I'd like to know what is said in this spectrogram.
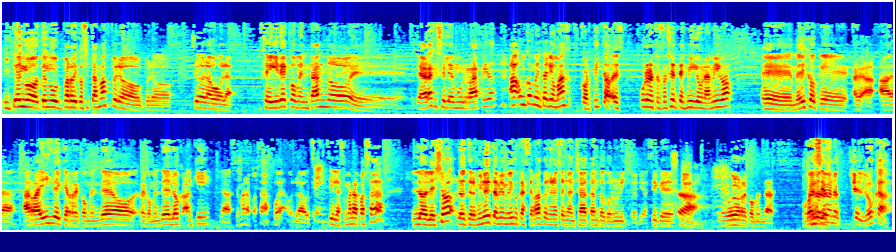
y tengo, tengo un par de cositas más, pero, pero cedo la bola. Seguiré comentando, eh, la verdad que se lee muy rápido. Ah, un comentario más cortito, es uno de nuestros oyentes, Miguel, un amigo, eh, me dijo que a, a- a raíz de que recomendé, o- recomendé Lock and Key la semana pasada, ¿fue? ¿O la otra? Sí. la semana pasada, lo leyó, lo terminó y también me dijo que hace rato que no se enganchaba tanto con una historia, así que Ah, lo vuelvo a recomendar. ¿Cuál Bueno, se iban a escuchar? ¿Loca?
